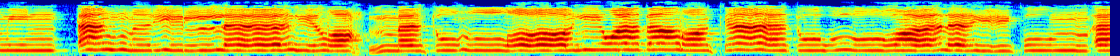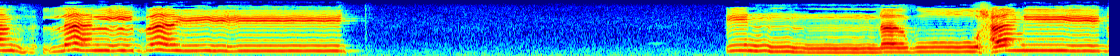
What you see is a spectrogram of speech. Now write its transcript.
مِنْ أَمْرِ اللَّهِ رَحْمَتُ اللَّهِ وَبَرَكَاتُهُ عَلَيْكُمْ إِنَّهُ حَمِيدٌ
